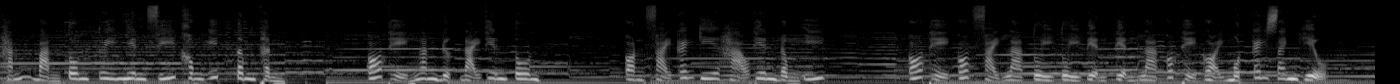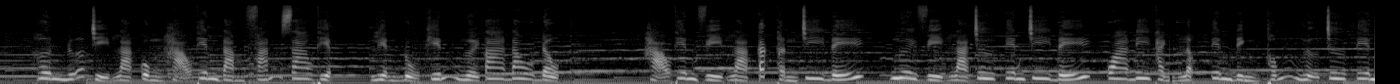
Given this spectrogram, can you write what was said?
Hắn bản tôn tuy nhiên phí không ít tâm thần, Có thể ngăn được đại thiên tôn. Còn phải cái kia hảo thiên đồng ý, Có thể có phải là tùy tùy tiện tiện là có thể gọi một cái danh hiệu. Hơn nữa chỉ là cùng hảo thiên đàm phán giao thiệp, Liền đủ khiến người ta đau đầu. Hảo thiên vì là các thần chi đế Ngươi vì là chư tiên chi đế, Qua đi thành lập tiên đình thống ngự chư tiên.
